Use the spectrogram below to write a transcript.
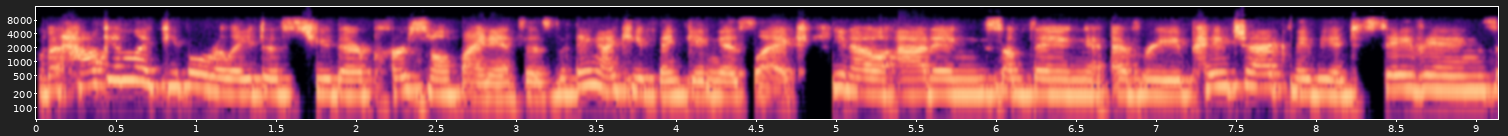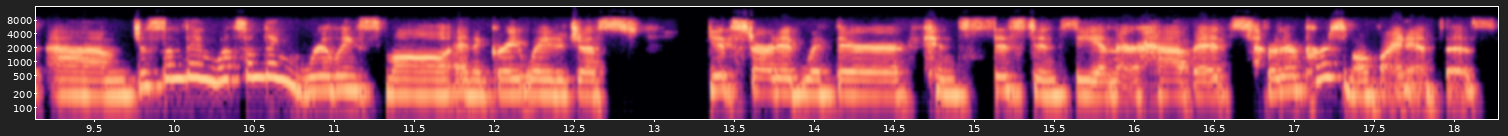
But how can like people relate this to their personal finances? The thing I keep thinking is like, you know, adding something every paycheck, maybe into savings, um, just something, what's something really small and a great way to just get started with their consistency and their habits for their personal finances?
